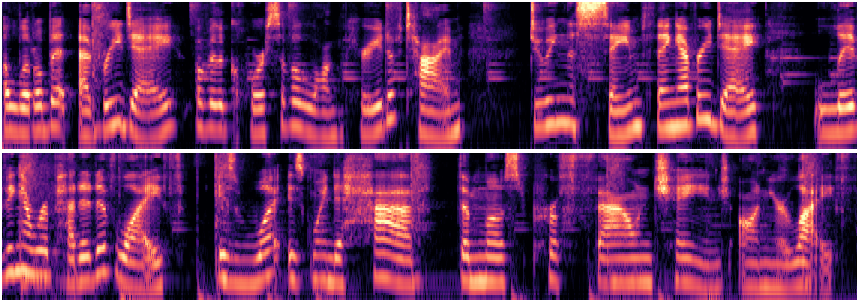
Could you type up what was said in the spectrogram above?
a little bit every day over the course of a long period of time, doing the same thing every day, living a repetitive life is what is going to have the most profound change on your life.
